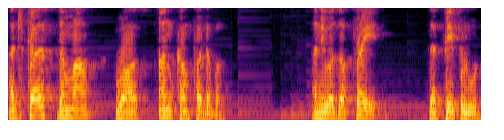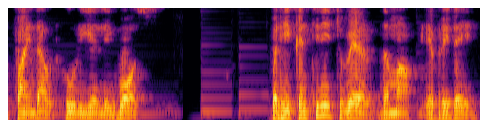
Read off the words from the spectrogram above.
At first, the mask was uncomfortable, and he was afraid that people would find out who really was. But he continued to wear the mask every day.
